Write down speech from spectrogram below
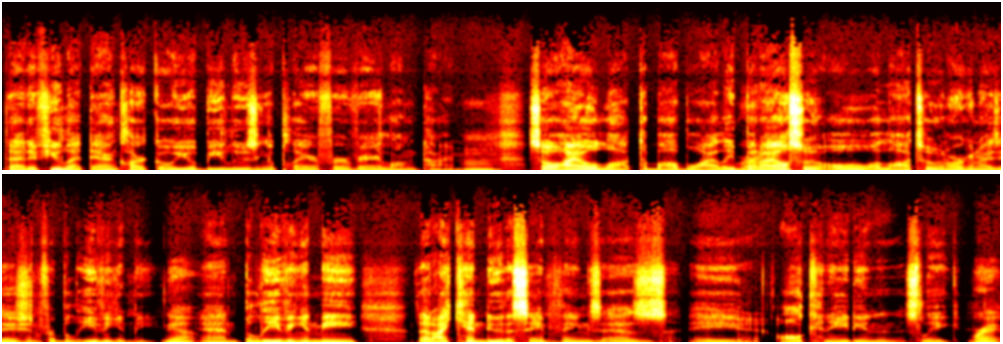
that if you let Dan Clark go, you'll be losing a player for a very long time. Mm. So I owe a lot to Bob Wylie, but I also owe a lot to an organization for believing in me Yeah. and believing in me that I can do the same things as a all Canadian in this league. Right.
